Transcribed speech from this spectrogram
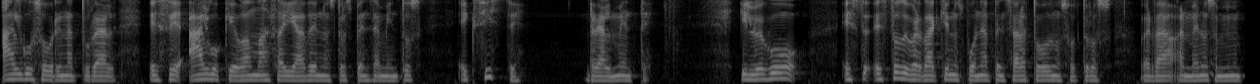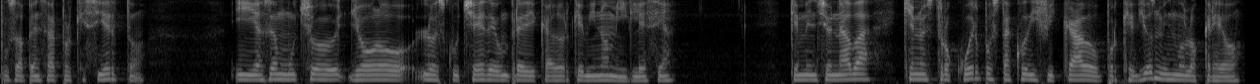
algo sobrenatural, ese algo que va más allá de nuestros pensamientos, existe realmente. Y luego, esto, esto de verdad que nos pone a pensar a todos nosotros, ¿verdad? Al menos a mí me puso a pensar porque es cierto. Y hace mucho yo lo escuché de un predicador que vino a mi iglesia, que mencionaba que nuestro cuerpo está codificado porque Dios mismo lo creó.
